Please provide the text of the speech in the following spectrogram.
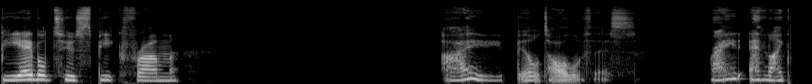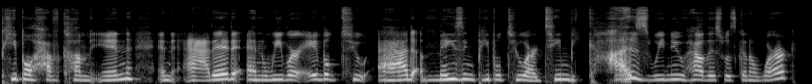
be able to speak from I built all of this, right? And like people have come in and added, and we were able to add amazing people to our team because we knew how this was going to work.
